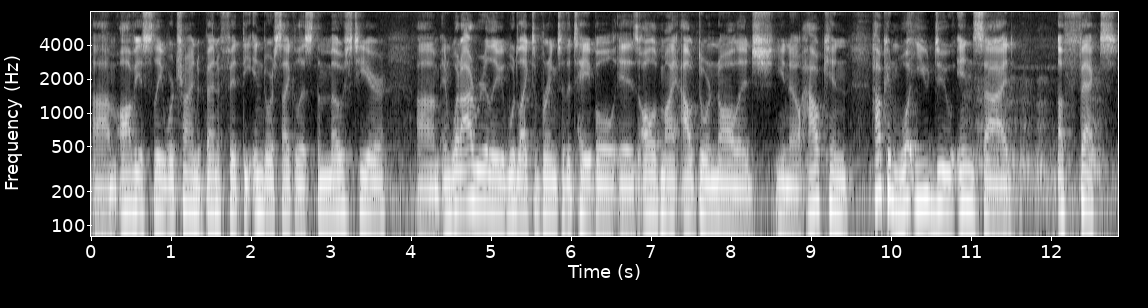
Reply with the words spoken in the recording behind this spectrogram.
Um, obviously, we're trying to benefit the indoor cyclists the most here. Um, and what I really would like to bring to the table is all of my outdoor knowledge. You know, how can how can what you do inside affect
